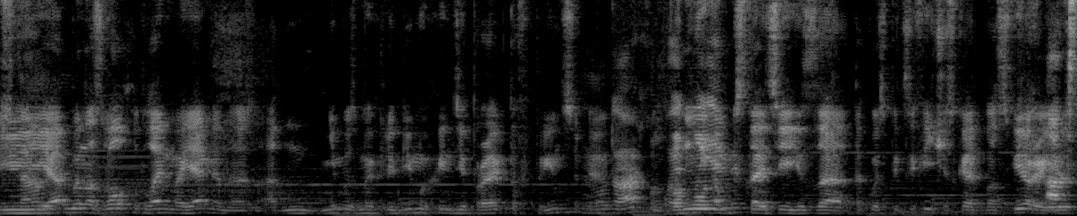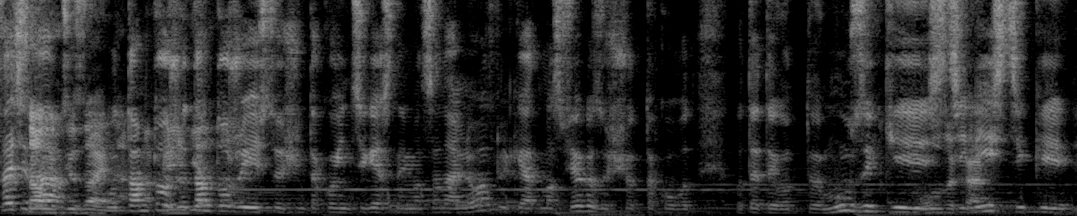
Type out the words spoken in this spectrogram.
И там- я бы назвал Hotline Miami одним из моих любимых инди-проектов в принципе. Ну да, Во Hotline многом, Miami. кстати, из-за такой специфической атмосферы А, и кстати, да, саунд-дизайна. вот там тоже, там тоже есть очень такой интересный эмоциональный отклик и атмосфера за счет такого вот, вот этой вот музыки, Музыка. стилистики,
